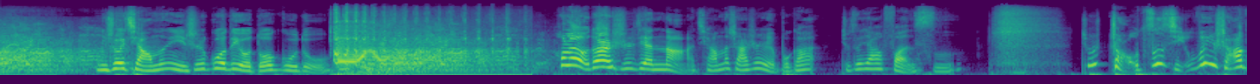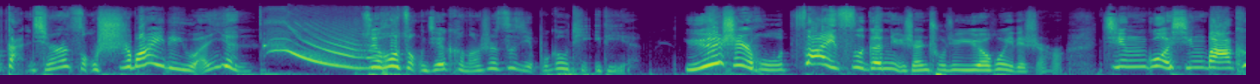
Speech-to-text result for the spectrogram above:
你说强子，你是过得有多孤独？后来有段时间呐，强子啥事也不干，就在家反思，就是找自己为啥感情总失败的原因。最后总结可能是自己不够体贴。于是乎，再次跟女神出去约会的时候，经过星巴克，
